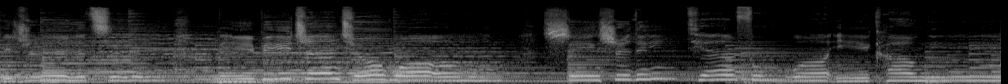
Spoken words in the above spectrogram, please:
的日子，你必拯救我。心事的天赋，我依靠你。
